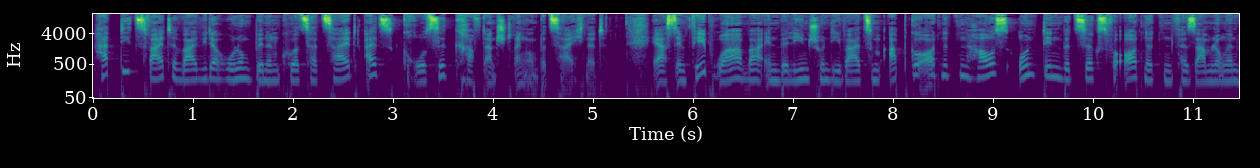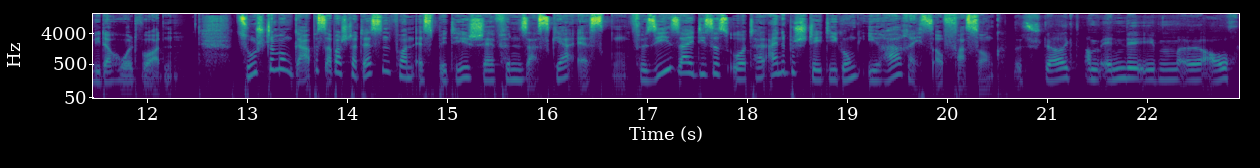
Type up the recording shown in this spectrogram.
hat die zweite Wahlwiederholung binnen kurzer Zeit als große Kraftanstrengung bezeichnet. Erst im Februar war in Berlin schon die Wahl zum Abgeordnetenhaus und den Bezirksverordnetenversammlungen wiederholt worden. Zustimmung gab es aber stattdessen von SPD-Chefin Saskia Esken. Für sie sei dieses Urteil eine Bestätigung ihrer Rechtsauffassung. Es stärkt am Ende eben äh, auch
